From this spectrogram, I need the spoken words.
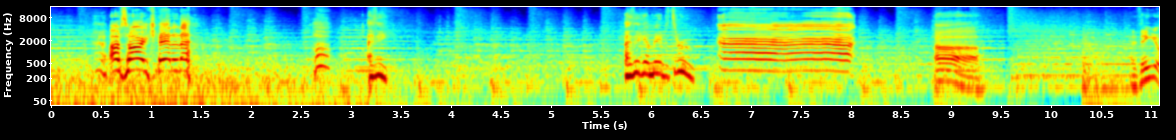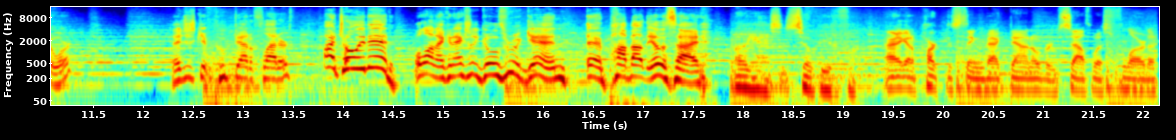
I'm sorry, Canada. I think, I think I made it through. Ah! Uh, I think it worked. Did I just get pooped out of flat earth? I totally did. Hold on, I can actually go through again and pop out the other side. Oh yes, it's so beautiful. All right, I gotta park this thing back down over in Southwest Florida.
